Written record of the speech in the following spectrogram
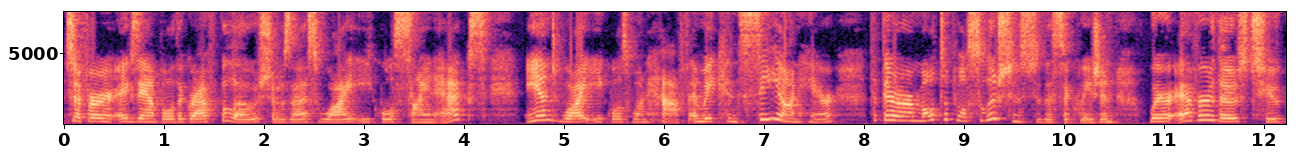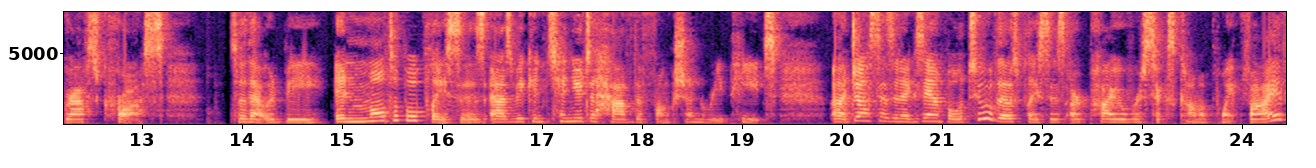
So for example, the graph below shows us y equals sine x and y equals 1 half. And we can see on here that there are multiple solutions to this equation wherever those two graphs cross. So that would be in multiple places as we continue to have the function repeat. Uh, just as an example, two of those places are pi over 6 comma 0.5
